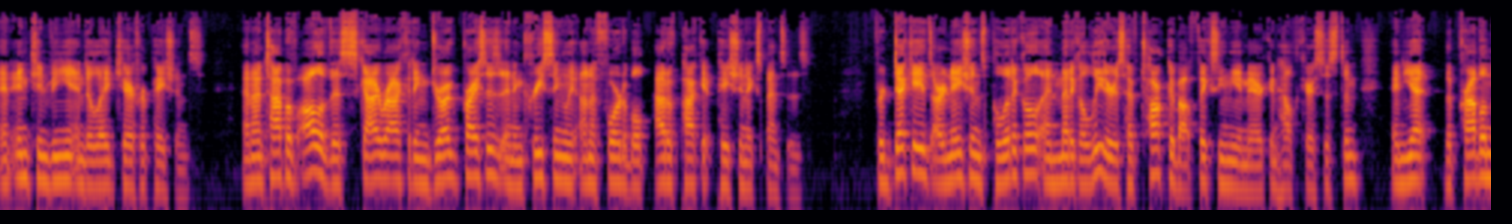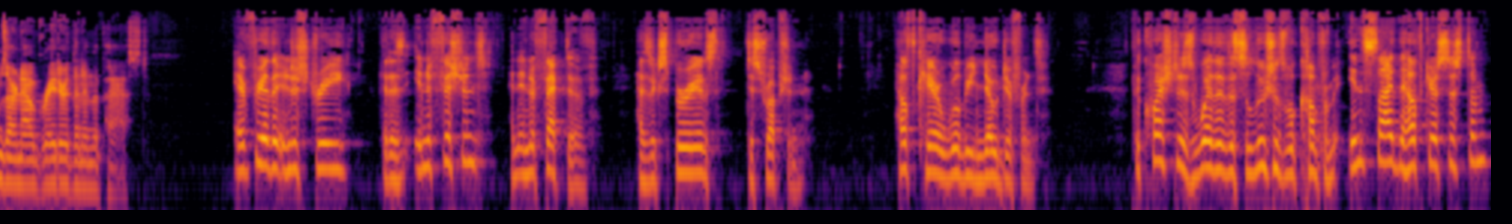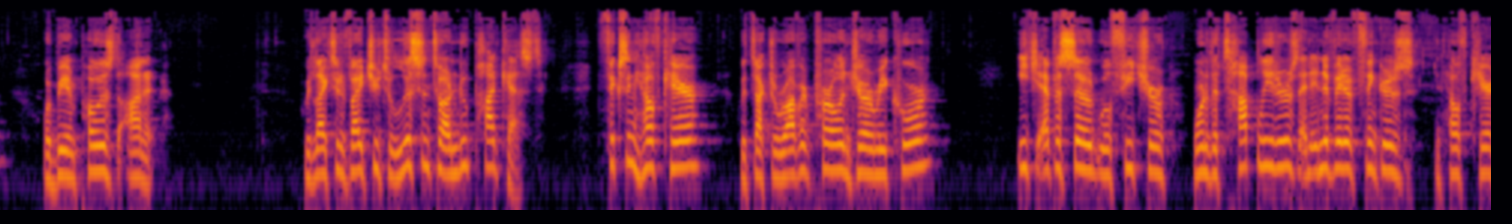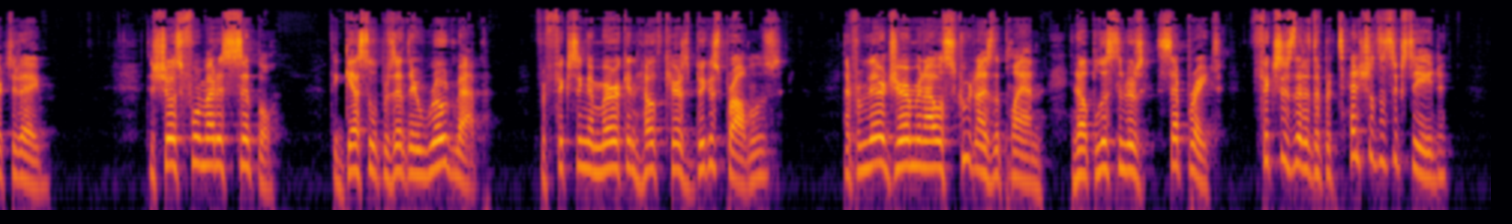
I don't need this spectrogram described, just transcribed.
and inconvenient and delayed care for patients. And on top of all of this, skyrocketing drug prices and increasingly unaffordable out of pocket patient expenses. For decades, our nation's political and medical leaders have talked about fixing the American healthcare system, and yet the problems are now greater than in the past. Every other industry that is inefficient and ineffective has experienced disruption. Healthcare will be no different. The question is whether the solutions will come from inside the healthcare system or be imposed on it. We'd like to invite you to listen to our new podcast, Fixing Healthcare with Dr. Robert Pearl and Jeremy Corr. Each episode will feature one of the top leaders and innovative thinkers in healthcare today. The show's format is simple. The guests will present a roadmap for fixing American healthcare's biggest problems. And from there, Jeremy and I will scrutinize the plan and help listeners separate fixes that have the potential to succeed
